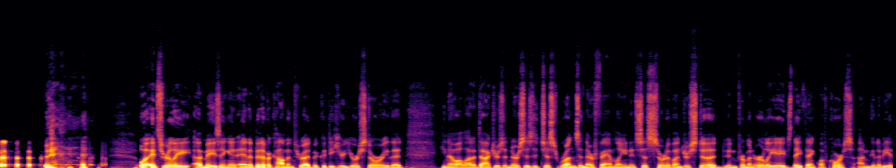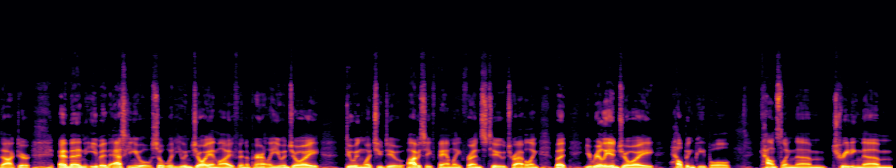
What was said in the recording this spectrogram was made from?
well, it's really amazing and, and a bit of a common thread, but good to hear your story that you know, a lot of doctors and nurses, it just runs in their family and it's just sort of understood. And from an early age, they think, well, of course, I'm going to be a doctor. And then even asking you, well, so what do you enjoy in life? And apparently you enjoy doing what you do. Obviously, family, friends too, traveling, but you really enjoy helping people, counseling them, treating them,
